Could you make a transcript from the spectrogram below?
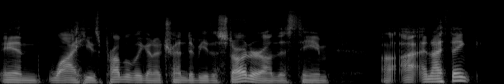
and why he's probably going to trend to be the starter on this team. Uh, I, and I think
